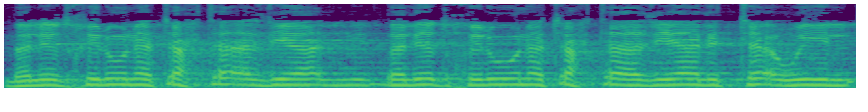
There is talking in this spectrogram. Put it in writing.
بل يدخلون تحت أذيال بل يدخلون تحت أذيال التأويل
